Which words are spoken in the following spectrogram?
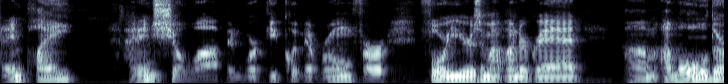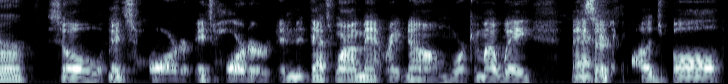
I didn't play. I didn't show up and work the equipment room for four years in my undergrad. Um, I'm older, so mm-hmm. it's harder. It's harder, and that's where I'm at right now. I'm working my way back yes, into college ball.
